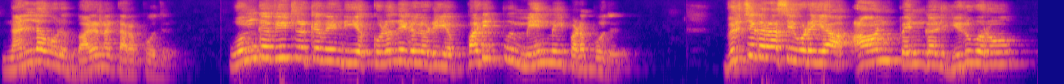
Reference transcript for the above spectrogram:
நல்ல ஒரு பலனை தரப்போகுது. உங்க வீட்டில் இருக்க வேண்டிய குழந்தைகளுடைய படிப்பு மேன்மை படப்போகுது. விருச்சிக ராசியுடைய ஆண் பெண்கள் இருவரும்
